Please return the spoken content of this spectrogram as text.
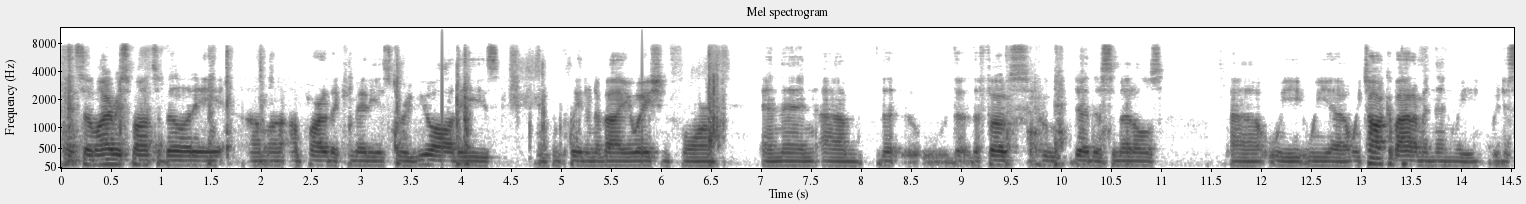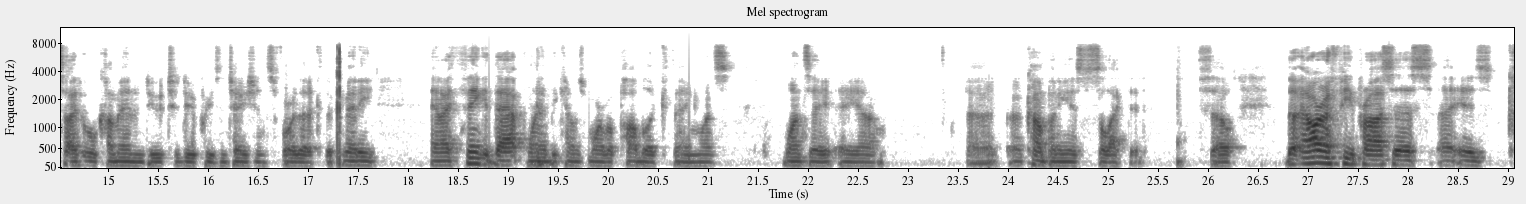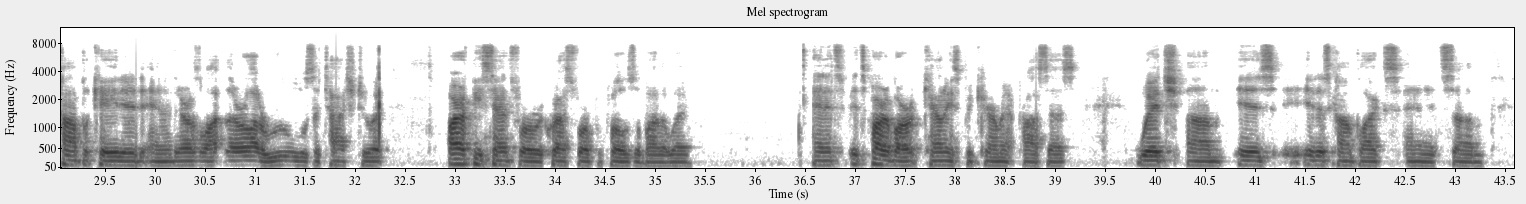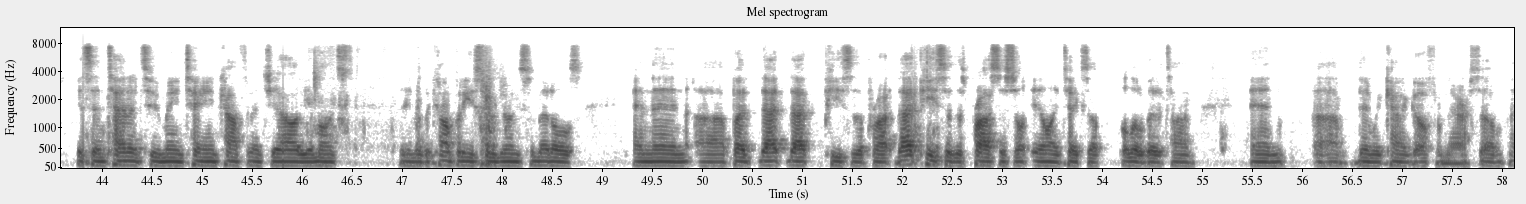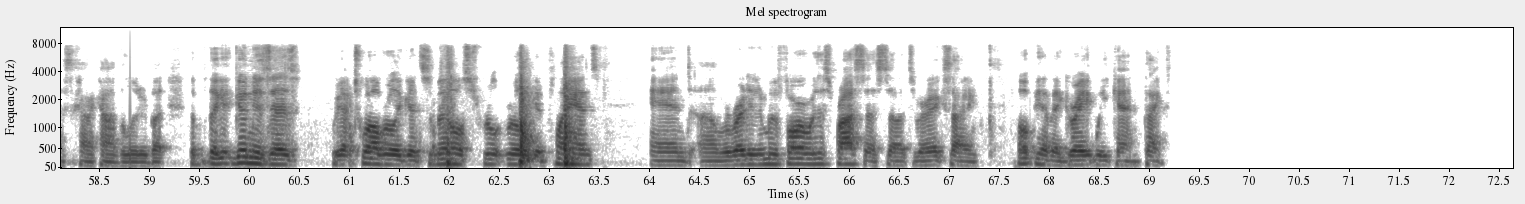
and so my responsibility, I'm, part of the committee, is to review all these and complete an evaluation form. And then um, the, the, the folks who did the submittals, uh, we we uh, we talk about them and then we we decide who will come in and do to do presentations for the, the committee. And I think at that point it becomes more of a public thing once once a a, um, a, a company is selected. So the RFP process uh, is complicated and there's a lot there are a lot of rules attached to it. RFP stands for request for proposal by the way. And it's it's part of our county's procurement process which um, is it is complex and it's um, it's intended to maintain confidentiality amongst you know the companies who are doing submittals and then uh, but that that piece of the pro that piece of this process it only takes up a little bit of time and um, then we kind of go from there. So that's kind of convoluted. But the, the good news is we got 12 really good submittals, really good plans, and uh, we're ready to move forward with this process. So it's very exciting. Hope you have a great weekend. Thanks.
